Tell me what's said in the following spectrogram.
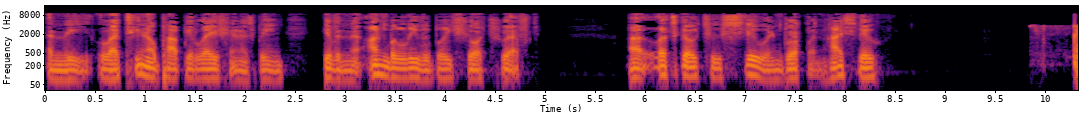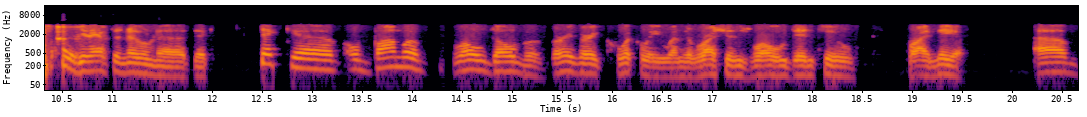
and the Latino population is being given an unbelievably short shrift. Uh, let's go to Stu in Brooklyn. Hi, Stu. Good afternoon, uh, Dick. Dick, uh, Obama rolled over very, very quickly when the Russians rolled into Crimea. Um,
